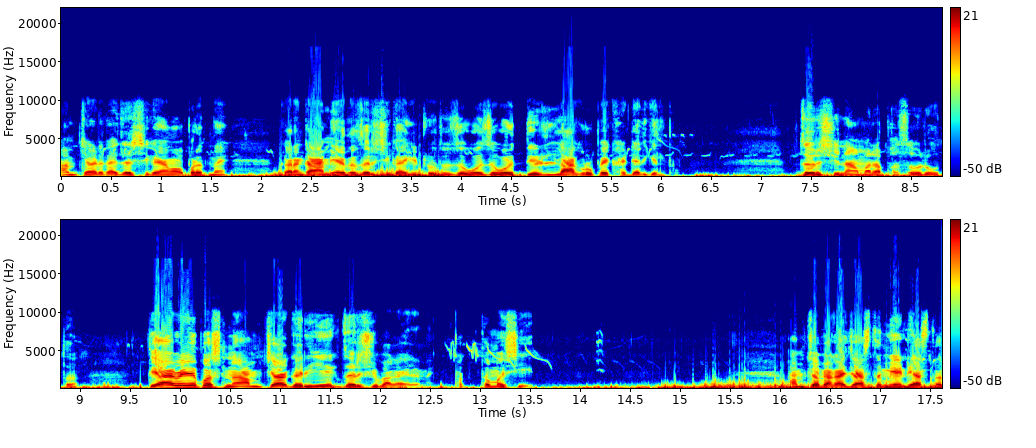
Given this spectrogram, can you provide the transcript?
आमच्याकडे काय जर्शी गाय आम्ही वापरत नाही. कारण का आम्ही एकदा जर्शी गाय घेतलो होतो जवळजवळ दीड लाख रुपये खड्ड्यात गेलतो. जर्शीनं आम्हाला फसवलं होतं. त्यावेळेपासून आमच्या घरी एक जर्शी बघायला नाही फक्त म्हशी आहे. आमच्या भागात जास्त मेंढ्या असतात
